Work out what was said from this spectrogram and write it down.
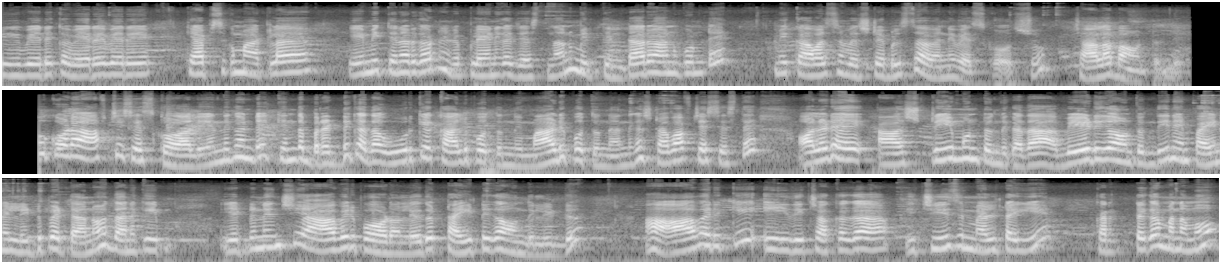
ఈ వేరే వేరే వేరే క్యాప్సికమ్ అట్లా ఏమీ తినరు కాబట్టి నేను ప్లెయిన్గా చేస్తున్నాను. మీరు తింటారు అనుకుంటే మీకు కావాల్సిన వెజిటేబుల్స్ అవన్నీ వేసుకోవచ్చు. చాలా బాగుంటుంది. కూడా ఆఫ్ చేసేసుకోవాలి. ఎందుకంటే కింద బ్రెడ్ కదా ఊరికే కాలిపోతుంది మాడిపోతుంది. అందుకని స్టవ్ ఆఫ్ చేసేస్తే ఆల్రెడీ ఆ స్ట్రీమ్ ఉంటుంది కదా వేడిగా ఉంటుంది. నేను పైన లిడ్ పెట్టాను. దానికి ఎటు నుంచి ఆవిరి పోవడం లేదు టైట్గా ఉంది లిడ్. ఆ ఆవిరికి ఇది చక్కగా ఈ చీజ్ మెల్ట్ అయ్యి కరెక్ట్గా మనము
